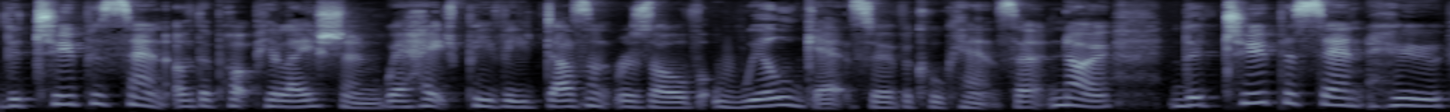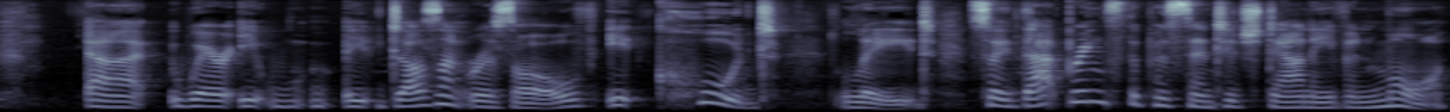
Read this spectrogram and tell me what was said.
the 2% of the population where HPV doesn't resolve will get cervical cancer. No, the 2% who uh, where it it doesn't resolve, it could lead. So that brings the percentage down even more.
